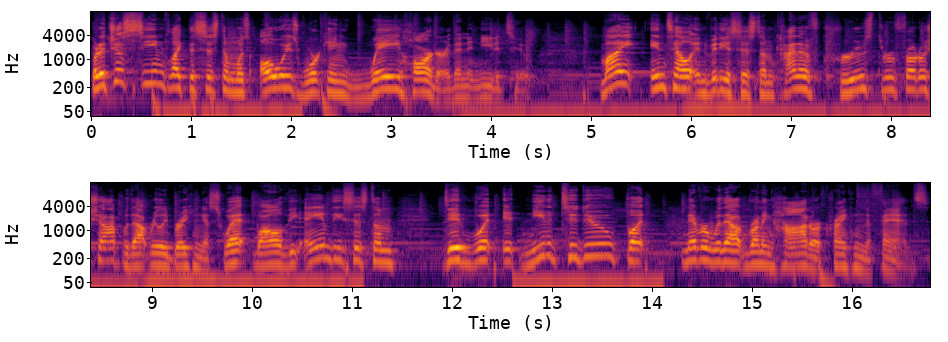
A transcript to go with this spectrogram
but it just seemed like the system was always working way harder than it needed to. My Intel NVIDIA system kind of cruised through Photoshop without really breaking a sweat, while the AMD system did what it needed to do, but never without running hot or cranking the fans.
